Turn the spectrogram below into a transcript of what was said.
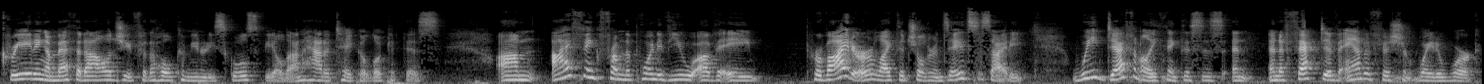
creating a methodology for the whole community schools field on how to take a look at this. Um, I think, from the point of view of a provider like the Children's Aid Society, we definitely think this is an, an effective and efficient way to work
